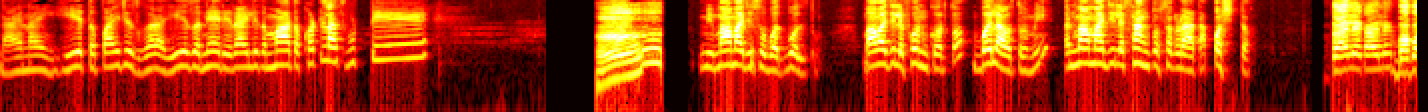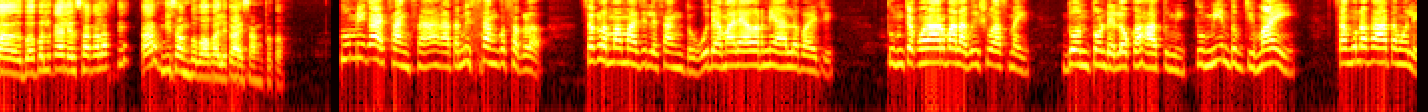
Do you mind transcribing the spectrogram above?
नाही नाही हे तर पाहिजेच घरा हे जर नेरी राहिली तर मा तर खटलाच फुटते मी मामाजी सोबत बोलतो. मामाजीला फोन करतो बोलावतो मी आणि मामाजीला सांगतो सगळं आता स्पष्ट. कायले कायले? बाबा बाबाला सांगा लागते? हा मी सांगतो बाबाला काय सांगतो. तुम्ही काय सांगसान आता मीच सांगतो सगळं. सगळं मामाजीला सांगतो. उद्या माल्यावर नाही आलं पाहिजे. तुमच्या कोणावर मला विश्वास नाही. दोन तोंडे लोक आहात तुम्ही. तुम्ही तुमची माई. सांगू नका आता मला.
